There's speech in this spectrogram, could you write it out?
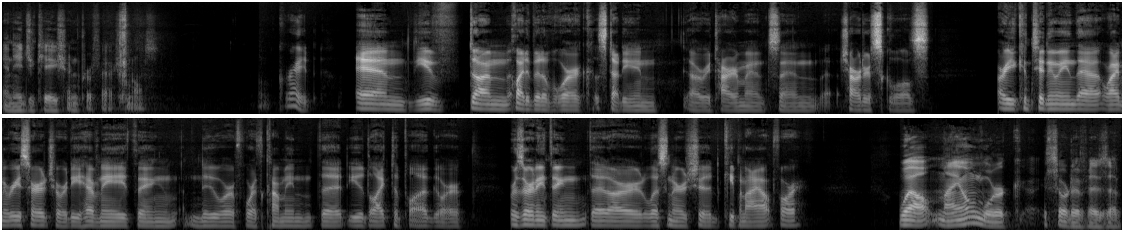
and education professionals. Great. And you've done quite a bit of work studying uh, retirements and charter schools. Are you continuing that line of research, or do you have anything new or forthcoming that you'd like to plug, or, or is there anything that our listeners should keep an eye out for? Well, my own work, sort of as a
